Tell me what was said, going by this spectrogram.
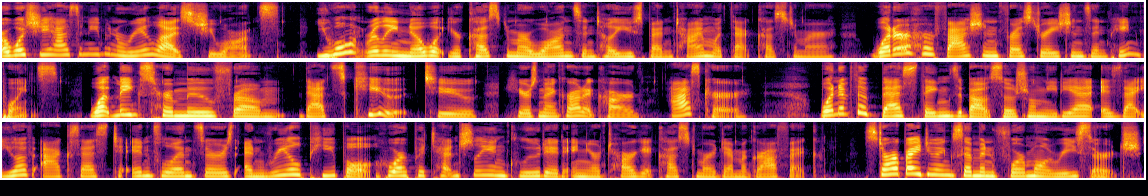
or what she hasn't even realized she wants. You won't really know what your customer wants until you spend time with that customer. What are her fashion frustrations and pain points? What makes her move from that's cute to here's my credit card? Ask her. One of the best things about social media is that you have access to influencers and real people who are potentially included in your target customer demographic. Start by doing some informal research.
